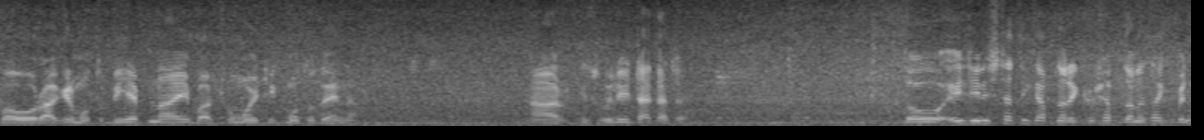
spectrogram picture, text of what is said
বা ওর আগের মতো বিহেভ নাই, বা সময় ঠিক মতো দেয় না। আর কিছু হলেই টাকা চায়। তো এই জিনিসটা থেকে আপনারা একটু সাবধানে থাকবেন।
